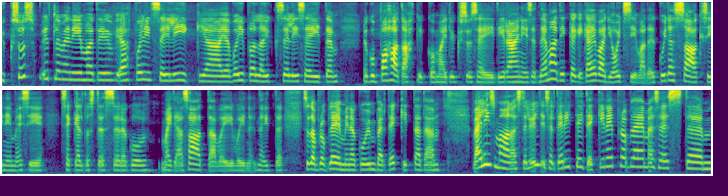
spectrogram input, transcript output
üksus, ütleme niimoodi, jah, politseiliik ja, ja võib-olla üks selliseid äh, nagu pahatahtlikumaid üksuseid Iraanis, et nemad ikkagi käivad ja otsivad, et kuidas saaks inimesi sekeldustesse nagu ma ei tea, saata või, või neid, seda probleemi nagu ümber tekitada. välismaalastel üldiselt eriti ei teki neid probleeme, sest ähm,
